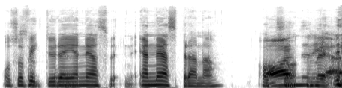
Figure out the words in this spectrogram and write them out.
Och så, så fick du dig en, näs, en näsbränna. Också. Ja, en rejäl.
